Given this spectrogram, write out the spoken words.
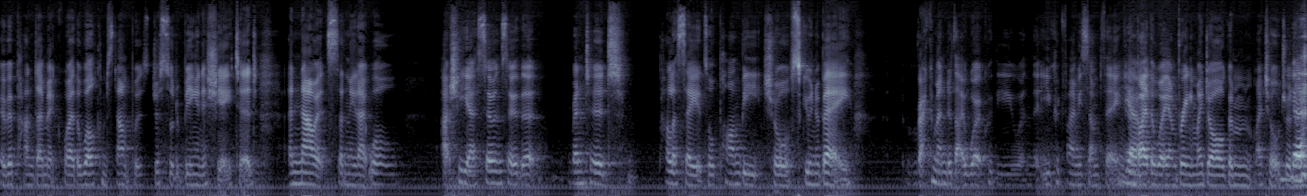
COVID pandemic where the welcome stamp was just sort of being initiated. And now it's suddenly like, well, actually, yeah, so and so that rented Palisades or Palm Beach or Schooner Bay recommended that I work with you and that you could find me something. Yeah. And by the way, I'm bringing my dog and my children, Yeah.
